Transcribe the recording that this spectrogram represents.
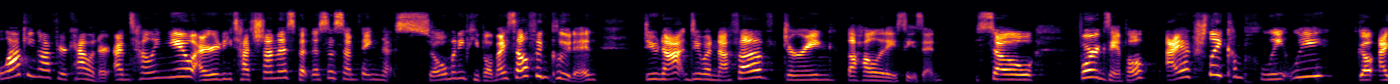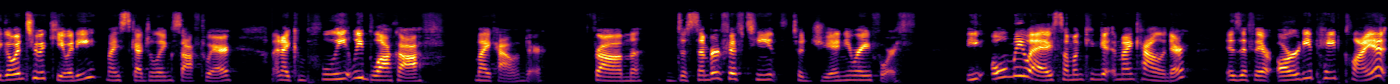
blocking off your calendar. I'm telling you, I already touched on this, but this is something that so many people, myself included, do not do enough of during the holiday season. So, for example, I actually completely go I go into Acuity, my scheduling software, and I completely block off my calendar from December 15th to January 4th. The only way someone can get in my calendar is if they're already a paid client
